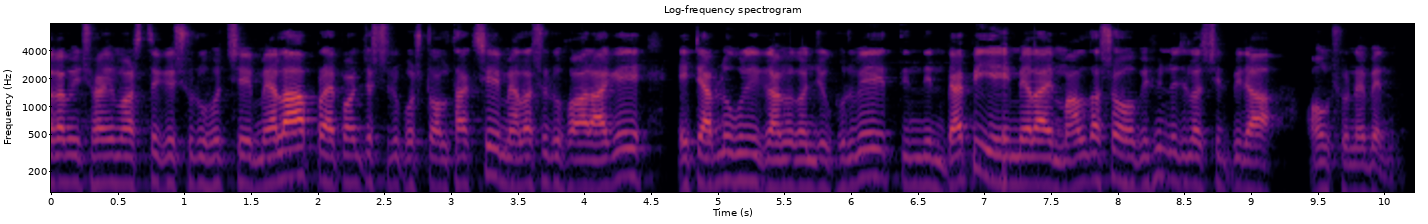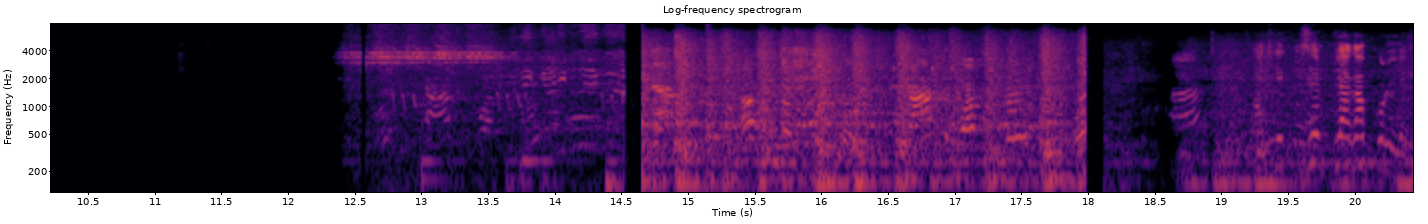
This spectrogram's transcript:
আগামী ছয় মার্চ থেকে শুরু হচ্ছে মেলা। প্রায় পঞ্চাশটির উপর স্টল থাকছে। মেলা শুরু হওয়ার আগে এই ট্যাবলোগুলি গ্রামেগঞ্জে ঘুরবে। তিন দিন ব্যাপী এই মেলায় মালদা সহ বিভিন্ন জেলার শিল্পীরা অংশ নেবেন। আজকে কিসের ফ্ল্যাগ আপ করলেন?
